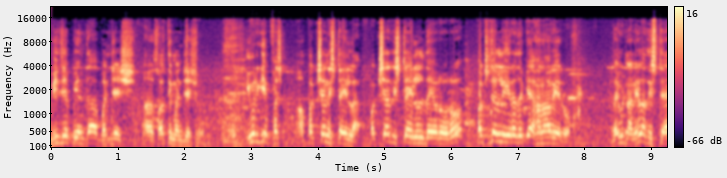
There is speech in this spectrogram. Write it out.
ಬಿ ಜೆ ಪಿಯಿಂದ ಮಂಜೇಶ್ ಸ್ವಾತಿ ಮಂಜೇಶ್. ಇವರಿಗೆ ಫಸ್ಟ್ ಪಕ್ಷ ಇಷ್ಟ ಇಲ್ಲ. ಪಕ್ಷ ಇಷ್ಟ ಇಲ್ಲದೆ ಇರೋರು ಪಕ್ಷದಲ್ಲಿ ಇರೋದಕ್ಕೆ ಅನಾರ್ಯರು ದಯವಿಟ್ಟು ನಾನು ಹೇಳೋದು ಇಷ್ಟೇ.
